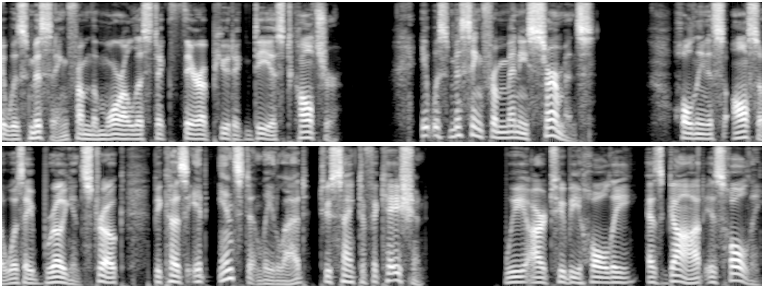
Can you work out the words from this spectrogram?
It was missing from the moralistic, therapeutic deist culture. It was missing from many sermons. Holiness also was a brilliant stroke because it instantly led to sanctification. We are to be holy as God is holy.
